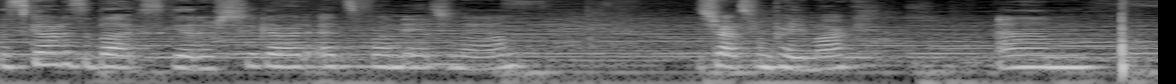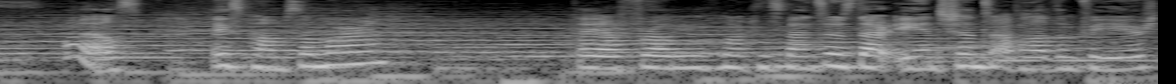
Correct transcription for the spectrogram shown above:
The skirt is a black skater skirt. It's from H&M. The shirt's from Primark. Um, what else? These pumps I'm wearing, they are from Marks and Spencer's. They're ancient, I've had them for years.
